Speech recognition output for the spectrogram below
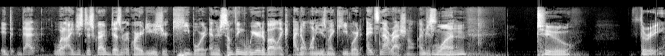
it that what I just described doesn't require you to use your keyboard. And there's something weird about like I don't want to use my keyboard. It's not rational. I'm just One, two, three.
